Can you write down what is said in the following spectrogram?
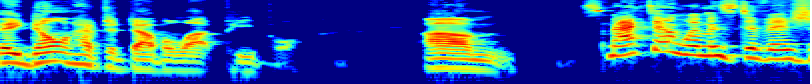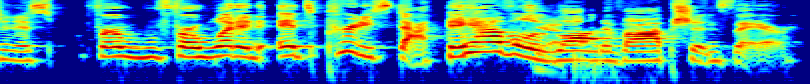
they don't have to double up people. Um, SmackDown Women's Division is for for what it it's pretty stacked. They have a yeah. lot of options there.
